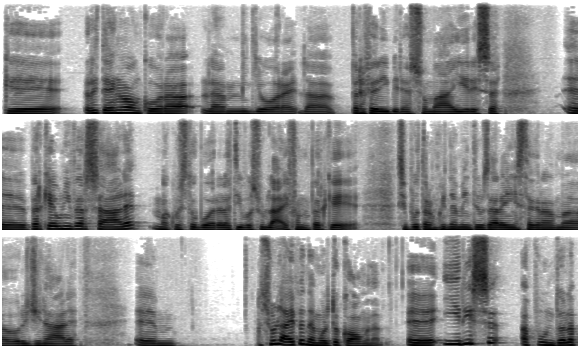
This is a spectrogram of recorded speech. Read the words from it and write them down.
che ritengo ancora la migliore, la preferibile, insomma, a Iris. Eh, perché è universale, ma questo boh, è relativo sull'iPhone perché si può tranquillamente usare Instagram eh, originale. Ehm, sull'iPad è molto comoda. Eh, Iris, appunto, la,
